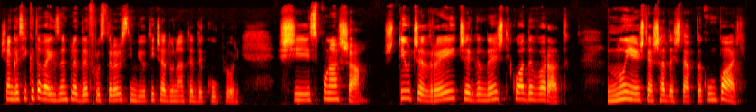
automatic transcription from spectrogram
și am găsit câteva exemple de frustrări simbiotice adunate de cupluri. Și spun așa, știu ce vrei, ce gândești cu adevărat. Nu ești așa deșteaptă cum pari.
